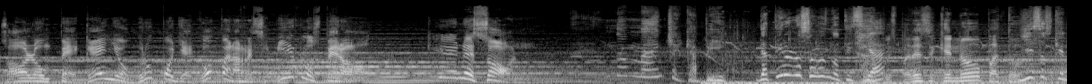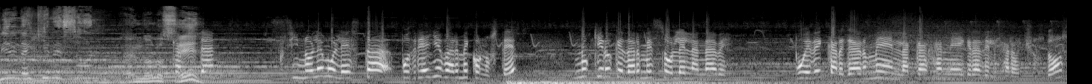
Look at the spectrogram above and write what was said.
Solo un pequeño grupo llegó para recibirlos, pero... ¿Quiénes son? Mancha, Capi. ¿De a tiro no somos noticia? Pues parece que no, Pato. ¿Y esos que vienen ahí quiénes son? Eh, no lo sé. Capitán, si no le molesta, ¿podría llevarme con usted? No quiero quedarme sola en la nave. ¿Puede cargarme en la caja negra del Jarochus 2?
